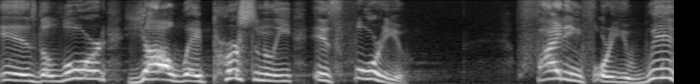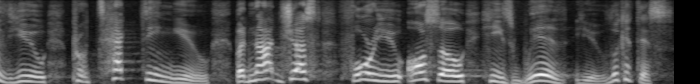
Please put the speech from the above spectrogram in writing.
is the Lord Yahweh personally is for you, fighting for you, with you, protecting you, but not just for you, also, He's with you. Look at this.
